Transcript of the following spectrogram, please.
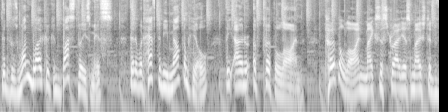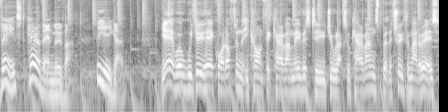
that if there's one bloke who could bust these myths, then it would have to be Malcolm Hill, the owner of Purple Line. Purple Line makes Australia's most advanced caravan mover, the Ego. Yeah, well, we do hear quite often that you can't fit caravan movers to dual axle caravans, but the truth of the matter is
